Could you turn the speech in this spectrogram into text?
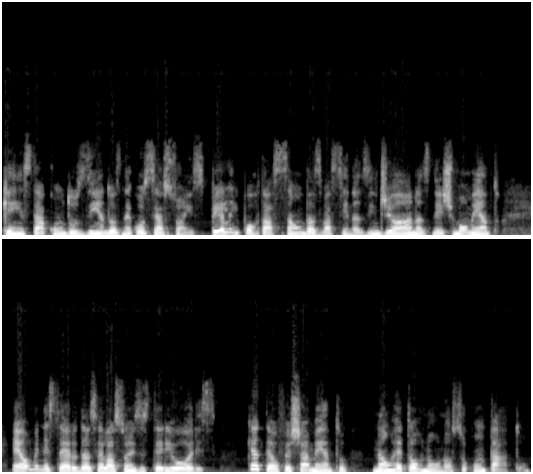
Quem está conduzindo as negociações pela importação das vacinas indianas neste momento é o Ministério das Relações Exteriores que até o fechamento não retornou nosso contato.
